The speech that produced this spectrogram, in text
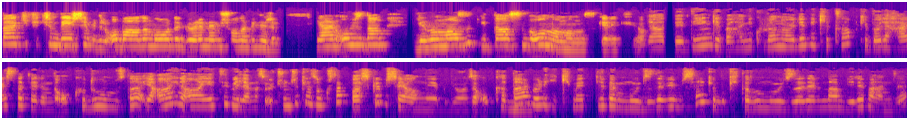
belki fikrim değişebilir. O bağlamı orada görememiş olabilirim. Yani o yüzden yanılmazlık iddiasında olmamamız gerekiyor. Ya dediğin gibi hani Kur'an öyle bir kitap ki böyle her seferinde okuduğumuzda ya aynı ayeti bile mesela üçüncü kez okusak başka bir şey anlayabiliyoruz. Yani o kadar böyle hikmetli ve mucizevi bir şey ki bu kitabın mucizelerinden biri bence.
